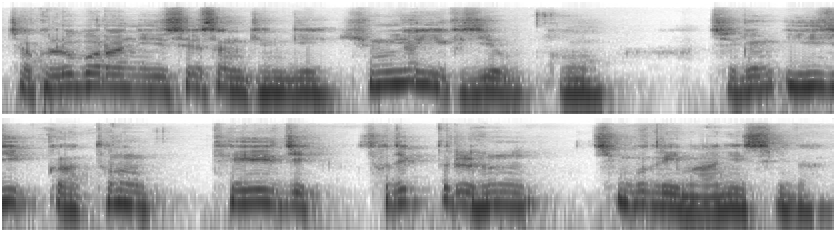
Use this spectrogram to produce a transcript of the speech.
자 글로벌한 이 세상 경기 흉약이 그지없고 지금 이직과 또는 퇴직, 사직들을 하는 친구들이 많이 있습니다.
